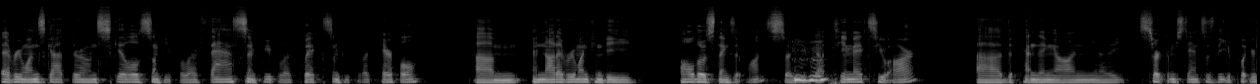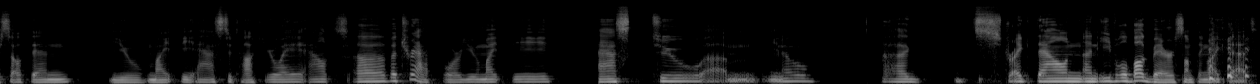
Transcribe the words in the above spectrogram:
everyone's got their own skills, some people are fast, some people are quick, some people are careful, um, and not everyone can be all those things at once. So you've got teammates who are, uh, depending on you know the circumstances that you put yourself in. You might be asked to talk your way out of a trap, or you might be asked to, um, you know, uh, strike down an evil bugbear or something like that.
